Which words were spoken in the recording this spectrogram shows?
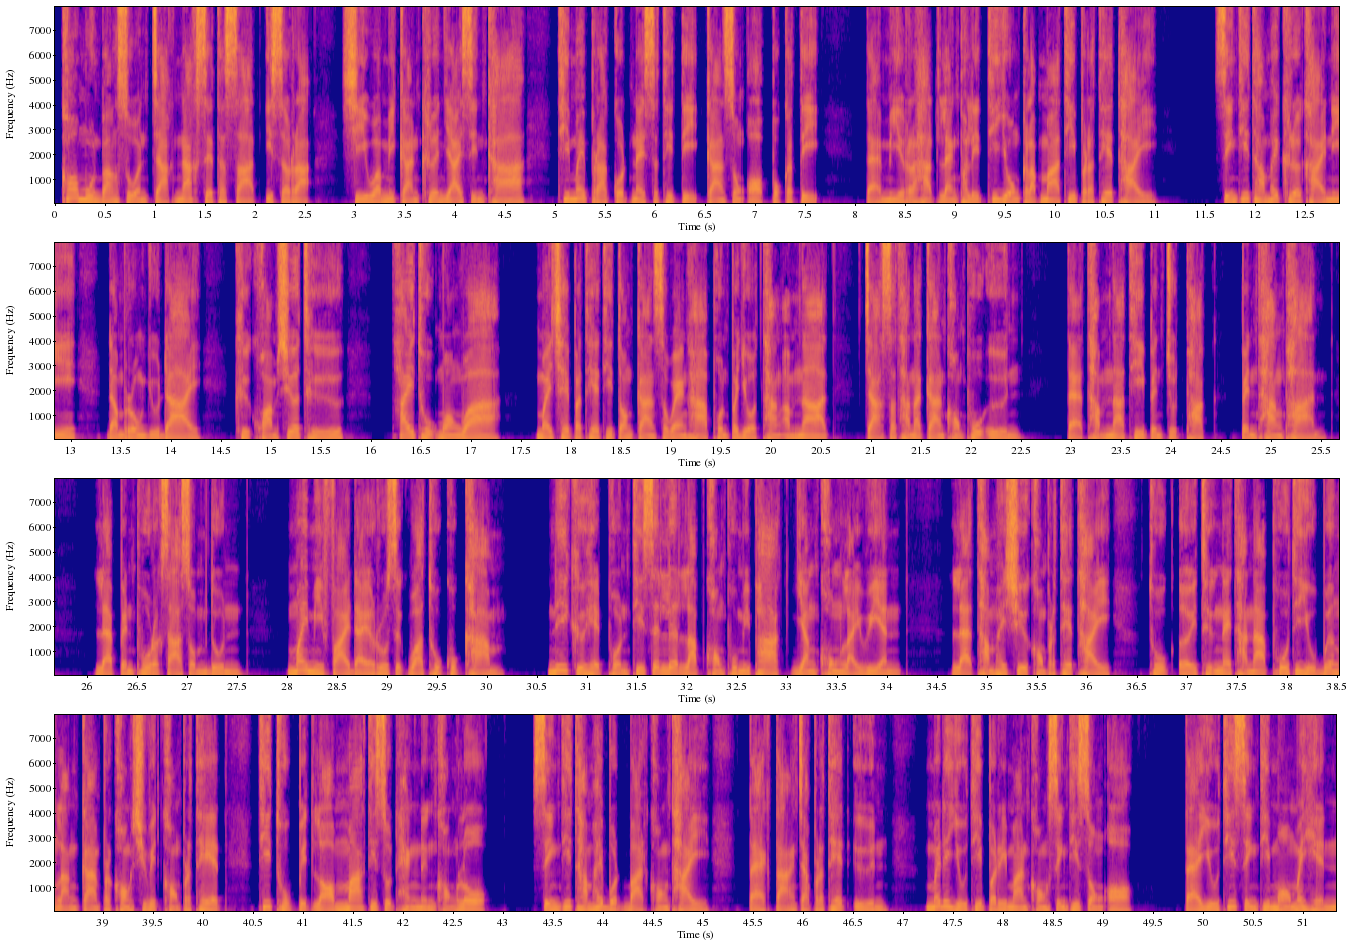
ข้อมูลบางส่วนจากนักเศรษฐศาสตร์ อิสระ ชี้ว่ามีการเคลื่อนย้ายสินค้าที่ไม่ปรากฏในสถิติการส่งออกปกติ แต่มีรหัสแหล่งผลิตที่โยงกลับมาที่ประเทศไทย สิ่งที่ทำให้เครือข่ายนี้ดำรงอยู่ได้ คือความเชื่อถือ ไทยถูกมองว่า ไม่ใช่ประเทศที่ต้องการแสวงหาผลประโยชน์ทางอำนาจ จากสถานการณ์ของผู้อื่น แต่ทำหน้าที่เป็นจุดพัก เป็นทางผ่าน และเป็นผู้รักษาสมดุล ไม่มีฝ่ายใดรู้สึกว่าถูกคุกคาม นี่คือเหตุผลที่เส้นเลือดลับของภูมิภาคยังคงไหลเวียน และทำให้ชื่อของประเทศไทย ถูกเอ่ยถึงในฐานะผู้ที่อยู่เบื้องหลังการประคองชีวิตของประเทศ ที่ถูกปิดล้อมมากที่สุดแห่งหนึ่งของโลก สิ่งที่ทำให้บทบาทของไทย แตกต่างจากประเทศอื่น ไม่ได้อยู่ที่ปริมาณของสิ่งที่ส่งออก แต่อยู่ที่สิ่งที่มองไม่เห็น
